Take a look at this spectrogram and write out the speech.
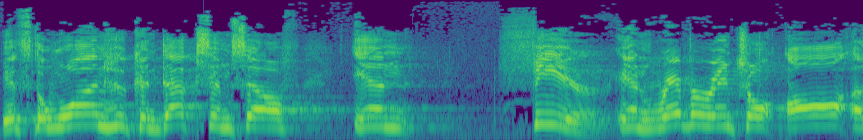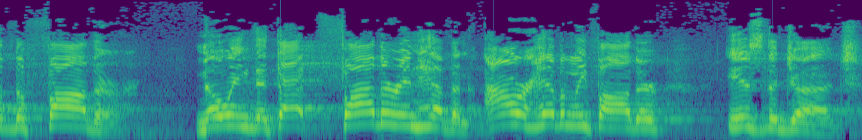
It's the one who conducts himself in fear, in reverential awe of the Father, knowing that that Father in heaven, our Heavenly Father, is the judge.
